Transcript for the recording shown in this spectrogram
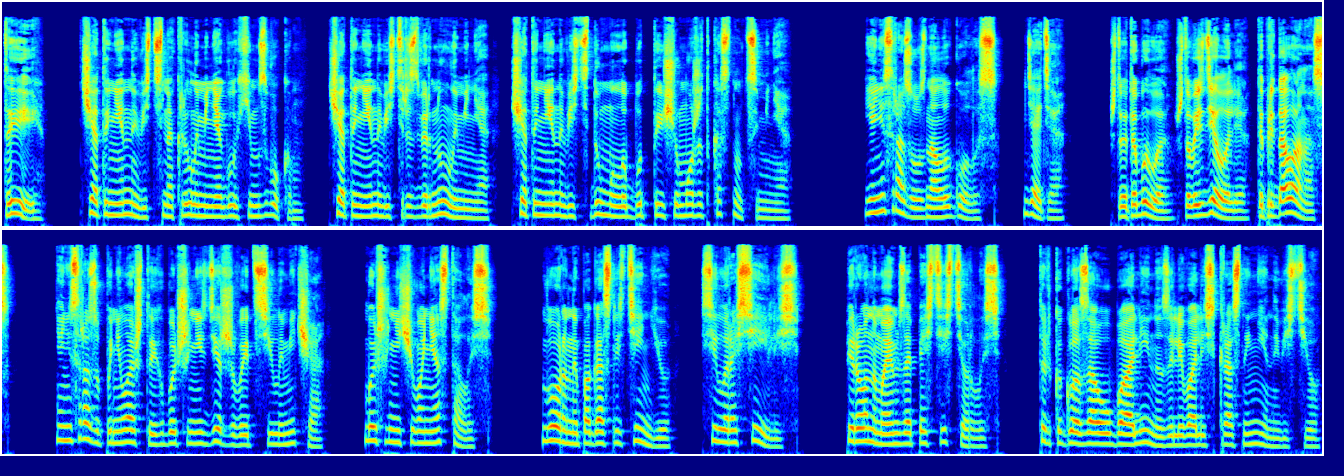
«Ты!» Чья-то ненависть накрыла меня глухим звуком. Чья-то ненависть развернула меня. Чья-то ненависть думала, будто еще может коснуться меня. Я не сразу узнала голос. «Дядя». «Что это было? Что вы сделали? Ты предала нас?» Я не сразу поняла, что их больше не сдерживает сила меча. Больше ничего не осталось. Вороны погасли тенью, силы рассеялись. Перо на моем запястье стерлось. Только глаза у Баалина заливались красной ненавистью.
